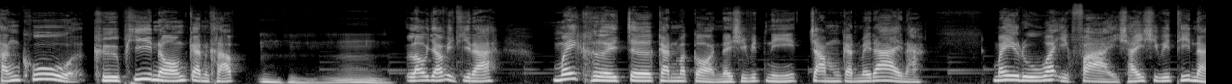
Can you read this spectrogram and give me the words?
ทั้งคู่คือพี่น้องกันครับอืมหืมเราย้ำอีกทีนะ ไม่เคยเจอกันมาก่อนในชีวิตนี้จำกันไม่ได้นะ ไม่รู้ว่าอีกฝ่ายใช้ชีวิตที่ไหน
